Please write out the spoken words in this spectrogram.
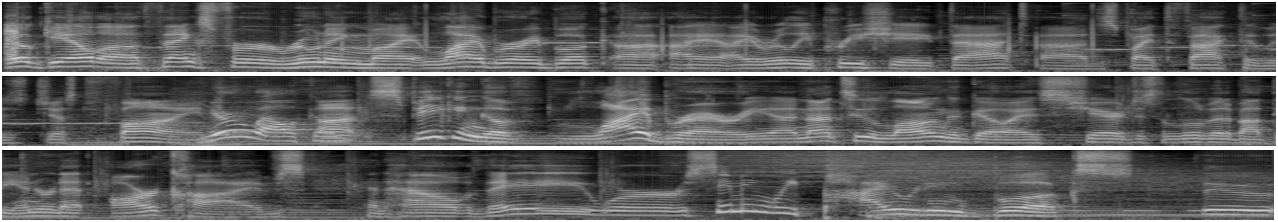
Well, Gail, uh, thanks for ruining my library book. Uh, I, I, really appreciate that, uh, despite the fact it was just fine. You're welcome. Uh, speaking of library, uh, not too long ago, I shared just a little bit about the Internet Archives and how they were seemingly pirating books through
